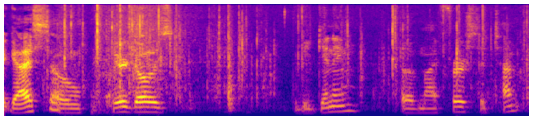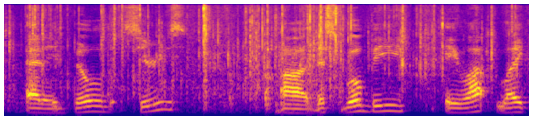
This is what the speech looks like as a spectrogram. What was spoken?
Alright guys, so here goes the beginning of my first attempt at a build series. Uh, this will be a lot like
